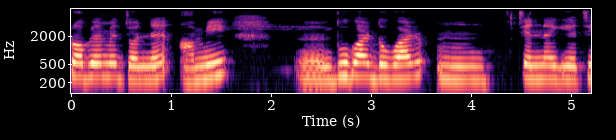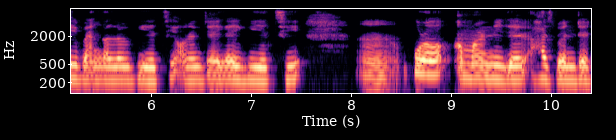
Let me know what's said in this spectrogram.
প্রবলেমের জন্যে আমি দুবার দুবার চেন্নাই গিয়েছি, ব্যাঙ্গালোর গিয়েছি, অনেক জায়গায় গিয়েছি। পুরো আমার নিজের হাজব্যান্ডের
